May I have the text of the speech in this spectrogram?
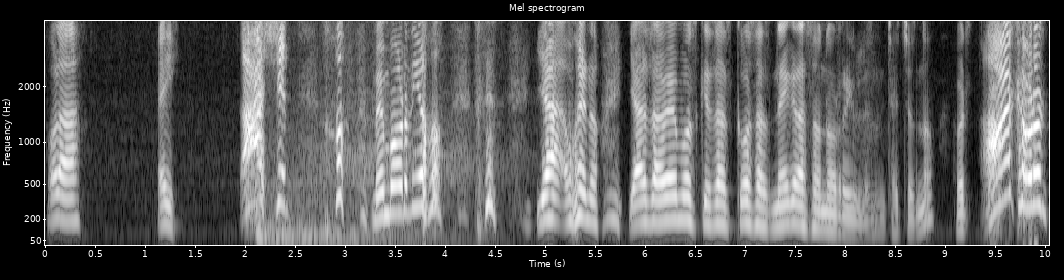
Hola. Ey. ¡Ah, shit! ¡Me mordió! Ya, bueno, ya sabemos que esas cosas negras son horribles, muchachos, ¿no? A ver. ¡Ah, cabrón!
